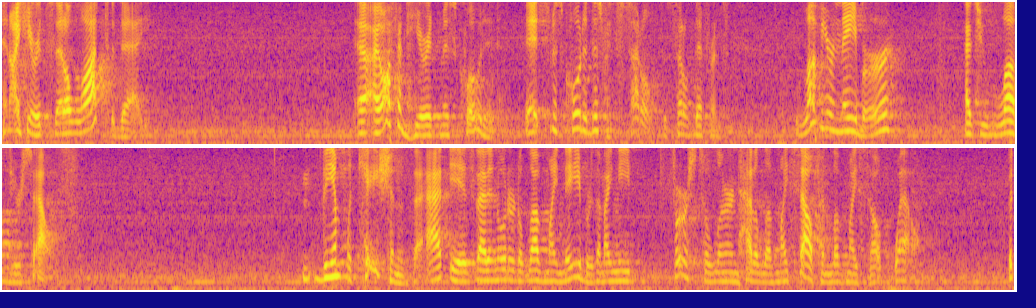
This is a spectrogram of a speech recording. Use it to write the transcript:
And I hear it said a lot today. Uh, I often hear it misquoted. It's misquoted this way. It's subtle. It's a subtle difference. Love your neighbor as you love yourself. The implication of that is that in order to love my neighbor, then I need first to learn how to love myself and love myself well. But,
